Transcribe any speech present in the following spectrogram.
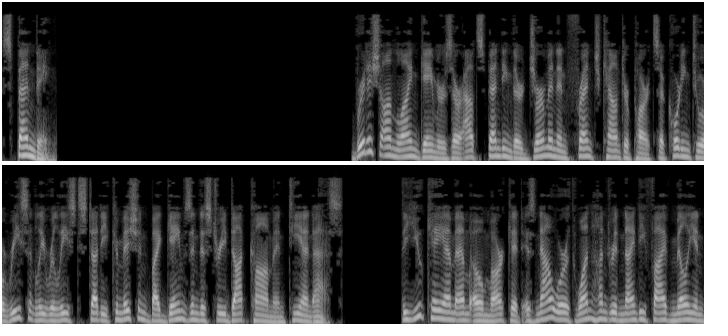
Spending British online gamers are outspending their German and French counterparts according to a recently released study commissioned by GamesIndustry.com and TNS. The UK MMO market is now worth £195 million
